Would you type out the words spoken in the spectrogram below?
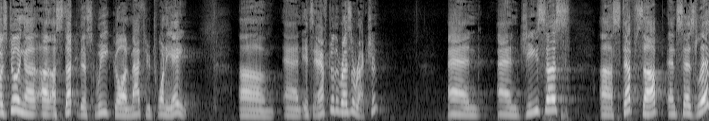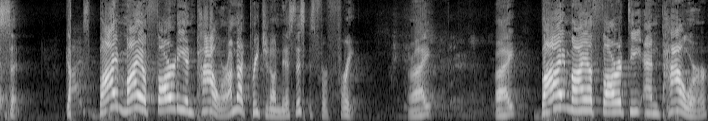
was doing a, a study this week on Matthew 28, um, and it's after the resurrection, and and Jesus uh, steps up and says, "Listen, guys, by my authority and power, I'm not preaching on this. This is for free. All right, all right. By my authority and power,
